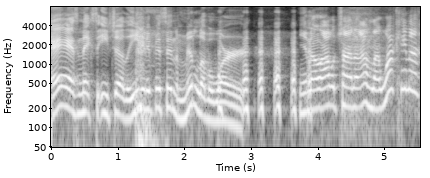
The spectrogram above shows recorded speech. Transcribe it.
ass next to each other, even if it's in the middle of a word. you know, I was trying to I was like, why can't I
